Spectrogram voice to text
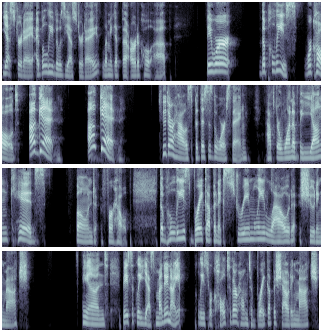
yesterday, I believe it was yesterday, let me get the article up. They were, the police were called again, again to their house. But this is the worst thing after one of the young kids phoned for help. The police break up an extremely loud shooting match. And basically, yes, Monday night, police were called to their home to break up a shouting match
